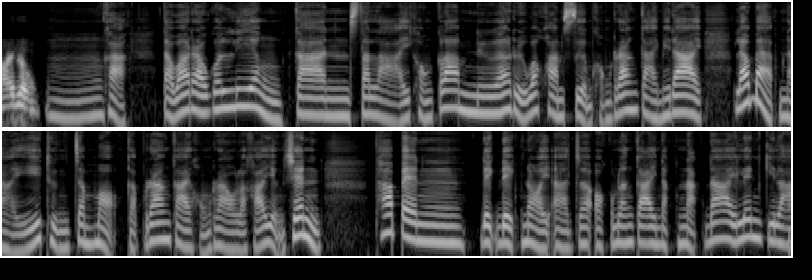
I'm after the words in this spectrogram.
น้อยลง อืมค่ะ แต่ว่าเราก็เลี่ยงการสลายของกล้ามเนื้อหรือว่าความเสื่อมของร่างกายไม่ได้ แล้วแบบไหนถึงจะเหมาะกับร่างกายของเราล่ะคะ อย่างเช่น ถ้าเป็นเด็กๆหน่อยอาจจะออกกำลังกายหนักๆได้ เล่นกีฬา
